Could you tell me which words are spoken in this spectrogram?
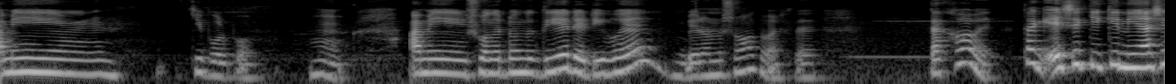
আমি, কি বলব? হুম, আমি সন্ধ্যে টন্ধে দিয়ে রেডি হয়ে বেরোনোর সময় তোমার সাথে দেখা হবে। থাক, এসে কি কি নিয়ে আসি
